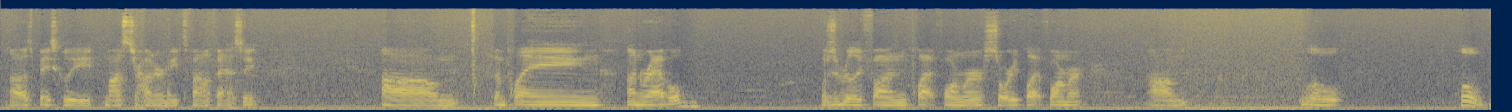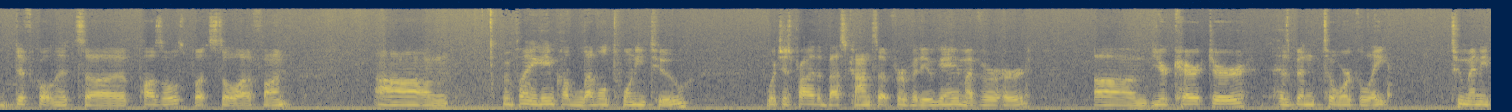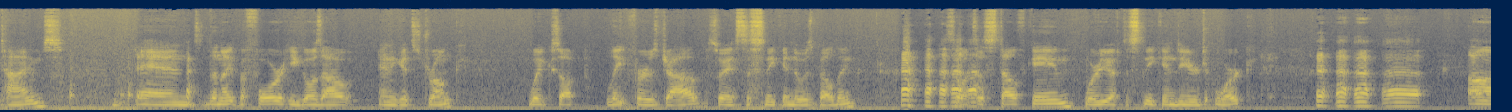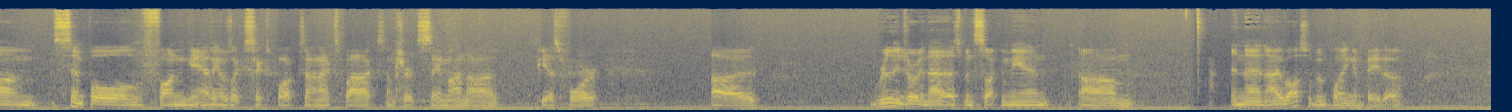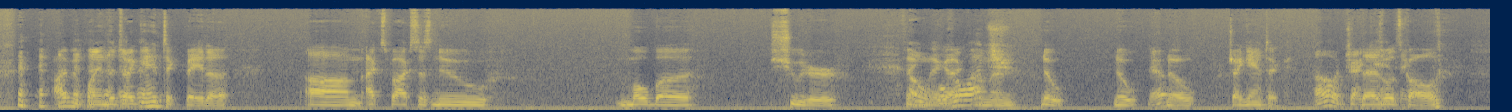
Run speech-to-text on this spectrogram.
Uh, it's basically Monster Hunter meets Final Fantasy. Um, been playing Unraveled, which is a really fun platformer, story platformer. Um, a little, little difficult in its uh, puzzles, but still a lot of fun. Um, been playing a game called Level 22, which is probably the best concept for a video game I've ever heard. Um, your character has been to work late too many times, and the night before he goes out and he gets drunk, wakes up late for his job, so he has to sneak into his building. so it's a stealth game where you have to sneak into your work. um, simple, fun game. I think it was like six bucks on Xbox. I'm sure it's the same on uh, PS4. Uh, really enjoying that. That's been sucking me in. Um, and then I've also been playing a beta. I've been playing the gigantic beta. Um, Xbox's new MOBA shooter thing Oh, they got Overwatch? coming. No, no, No? no, gigantic. Oh, gigantic. That's what it's called.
